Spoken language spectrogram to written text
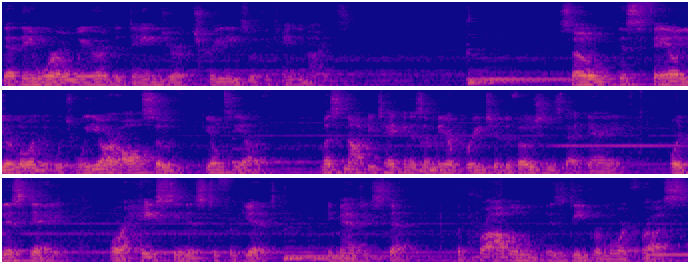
that they were aware of the danger of treaties with the Canaanites. So, this failure, Lord, which we are also guilty of, must not be taken as a mere breach of devotions that day, or this day, or a hastiness to forget a magic step. The problem is deeper, Lord, for us.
